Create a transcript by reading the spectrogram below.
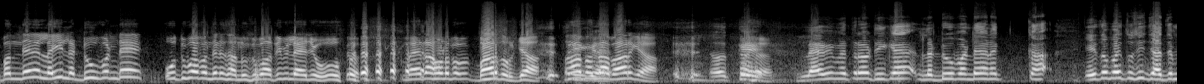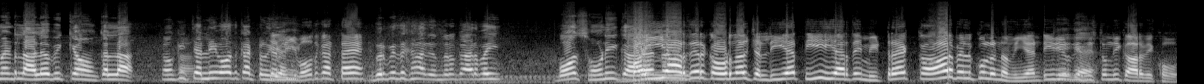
ਬੰਦੇ ਨੇ ਲਈ ਲੱਡੂ ਵੰਡੇ ਉਦੋਂ ਬਾਅਦ ਬੰਦੇ ਨੇ ਸਾਨੂੰ ਸੁਭਾਤੀ ਵੀ ਲੈ ਜਾਓ। ਮੈਂ ਤਾਂ ਹੁਣ ਬਾਹਰ ਤੁਰ ਗਿਆ। ਆ ਬੰਦਾ ਬਾਹਰ ਗਿਆ। ਓਕੇ। ਲੈ ਵੀ ਮਿੱਤਰੋ ਠੀਕ ਹੈ। ਲੱਡੂ ਵੰਡੇ ਨੇ। ਇਹ ਤੋਂ ਬਈ ਤੁਸੀਂ ਜੱਜਮੈਂਟ ਲਾ ਲਿਓ ਵੀ ਕਿਉਂ ਕੱਲਾ ਕਿਉਂਕਿ ਚੱਲੀ ਬਹੁਤ ਘੱਟ ਹੋਈ ਹੈ ਚੱਲੀ ਬਹੁਤ ਘੱਟ ਹੈ। ਗੁਰਪ੍ਰੀਤ ਦਿਖਾ ਦੇ ਅੰਦਰੋਂ ਕਾਰ ਬਈ। ਬਹੁਤ ਸੋਹਣੀ ਕਾਰ ਹੈ 22000 ਦੇ। ਰਿਕਾਰਡ ਨਾਲ ਚੱਲੀ ਹੈ 30000 ਤੇ ਮੀਟਰ ਹੈ। ਕਾਰ ਬਿਲਕੁਲ ਨਵੀਂ ਹੈ ਇੰਟੀਰੀਅਰ ਦੀ ਸਿਸਟਮ ਦੀ ਕਾਰ ਵੇਖੋ।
